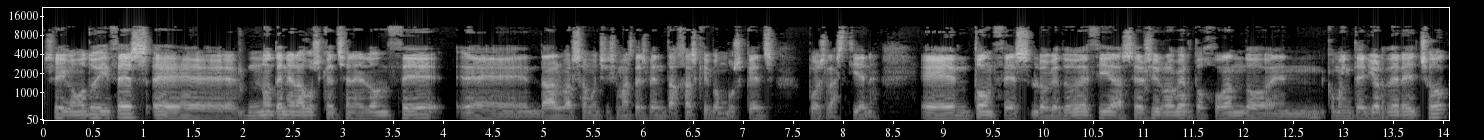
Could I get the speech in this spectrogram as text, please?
Sí, como tú dices, eh, no tener a Busquets en el 11 eh, da al Barça muchísimas desventajas que con Busquets pues las tiene. Eh, entonces, lo que tú decías, Sergi Roberto jugando en, como interior derecho,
